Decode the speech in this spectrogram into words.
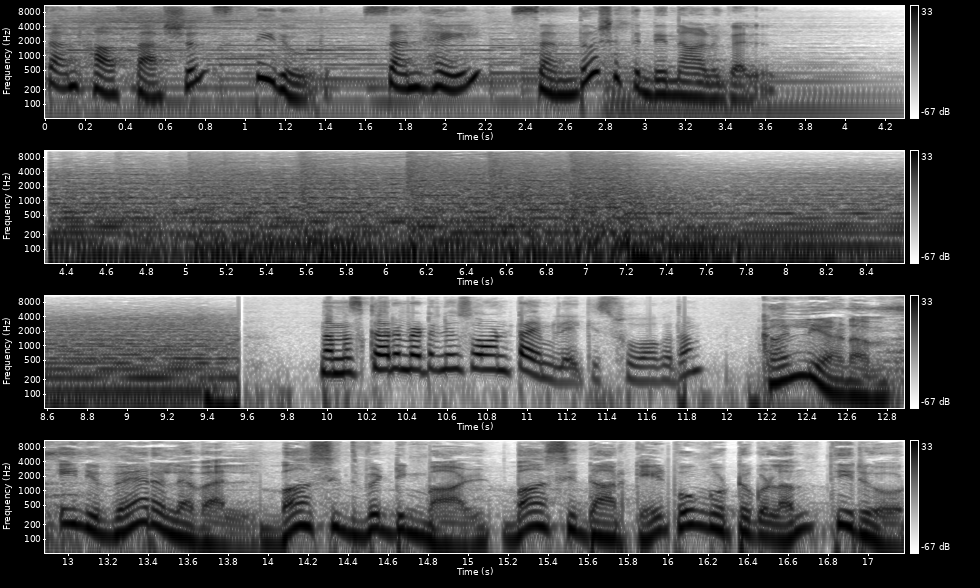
സൻഹ ഫാഷൻസ് തിരൂർ. സൻഹയിൽ സന്തോഷത്തിന്റെ നാളുകൾ. നമസ്കാരം വെട്ട ന്യൂസ് ഓൺ ടൈമിലേക്ക് സ്വാഗതം. കല്യാണം ഇനി വേറെ level. Basid wedding mall Basid arcade Poongottukulam Tirur.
